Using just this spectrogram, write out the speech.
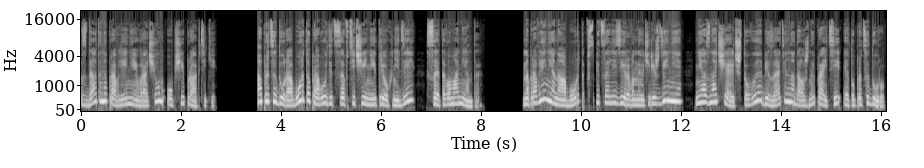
с даты направления врачом общей практики. А процедура аборта проводится в течение трех недель с этого момента. Направление на аборт в специализированное учреждение не означает, что вы обязательно должны пройти эту процедуру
